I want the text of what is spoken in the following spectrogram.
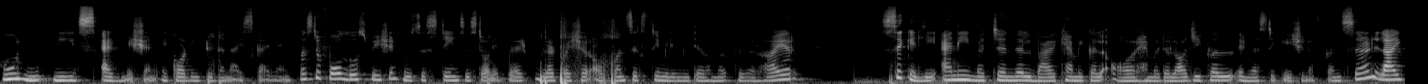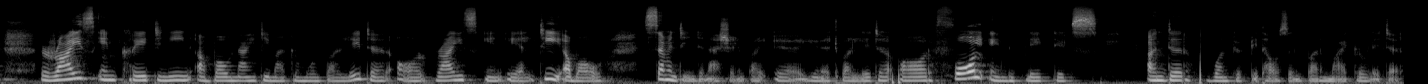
who needs admission according to the NICE guideline. First of all, those patients who sustain systolic blood pressure of 160 millimeter of mercury or higher, Secondly, any maternal biochemical or hematological investigation of concern like rise in creatinine above 90 micromole per liter or rise in ALT above 70 international per, uh, unit per liter or fall in the platelets under 150,000 per microliter.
